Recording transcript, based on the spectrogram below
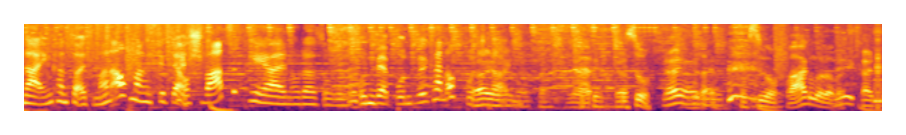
Nein, kannst du als Mann auch machen. Es gibt ja auch schwarze Perlen oder so. Und wer bunt will, kann auch bunt Ja, ja, tragen. ja. Ja, Okay, ist so. Ja, ja, ja. Hast du noch Fragen oder was? Nee, keine.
